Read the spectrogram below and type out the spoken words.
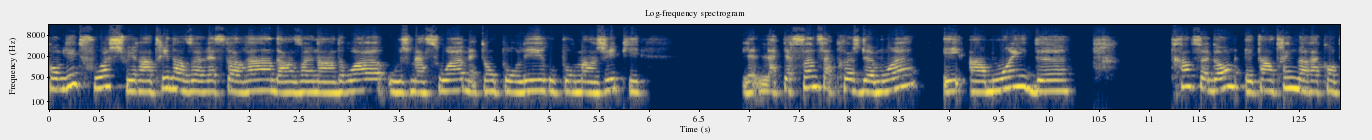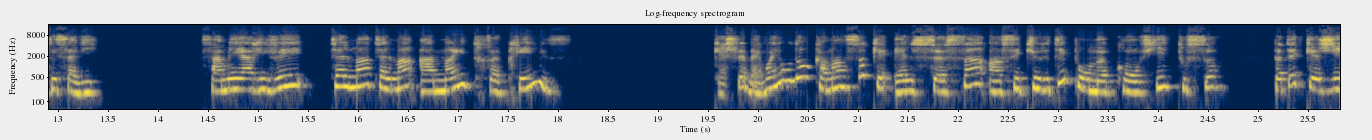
combien de fois je suis rentrée dans un restaurant, dans un endroit où je m'assois, mettons, pour lire ou pour manger, puis la, personne s'approche de moi et en moins de 30 secondes est en train de me raconter sa vie. Ça m'est arrivé tellement, tellement à maintes reprises que je fais, ben voyons donc comment ça qu'elle se sent en sécurité pour me confier tout ça? Peut-être que j'ai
